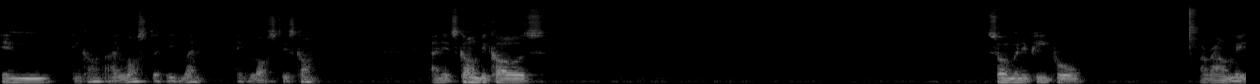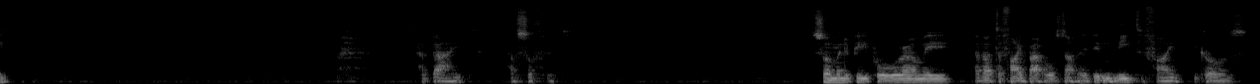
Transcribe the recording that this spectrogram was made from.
in in God. I lost it. It went. I lost. It's gone. And it's gone because so many people around me have died, have suffered. So many people around me have had to fight battles that they didn't need to fight because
